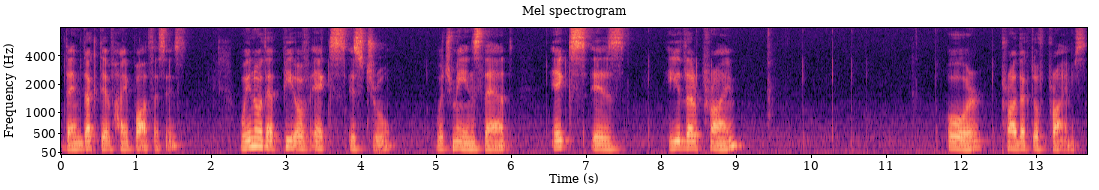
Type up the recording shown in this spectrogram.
the inductive hypothesis, we know that p of x is true, which means that x is either prime or product of primes.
